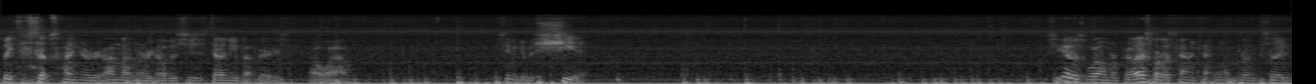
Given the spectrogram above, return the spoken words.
Speak this up so can, I'm not gonna recall this, she's just telling you about berries. Oh wow. She didn't give a shit. She gave us Whelmer Repel. That's what I was kinda kinda wanting to see.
